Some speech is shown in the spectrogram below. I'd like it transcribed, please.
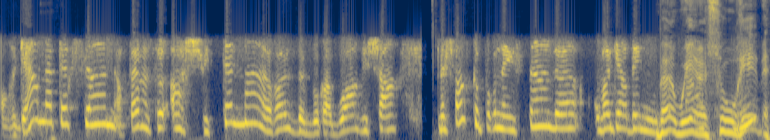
On regarde la personne, on fait un sourire. Ah, je suis tellement heureuse de vous revoir, Richard. Mais je pense que pour l'instant, là, on va garder nos Ben oui, un sourire, mais,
